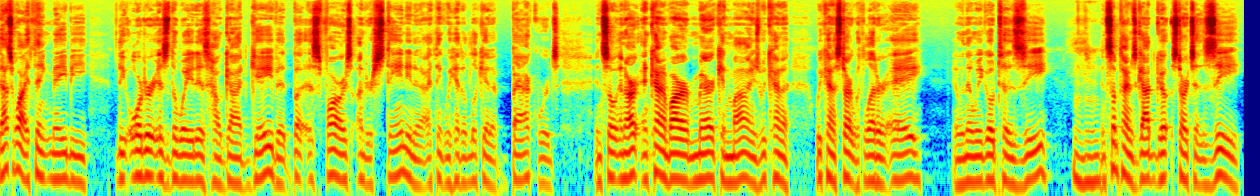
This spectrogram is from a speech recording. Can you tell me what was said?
that's why I think maybe the order is the way it is how God gave it, but as far as understanding it, I think we had to look at it backwards. And so in our and kind of our American minds, we kind of we kind of start with letter A and then we go to Z. hmm And sometimes God go, starts at Z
